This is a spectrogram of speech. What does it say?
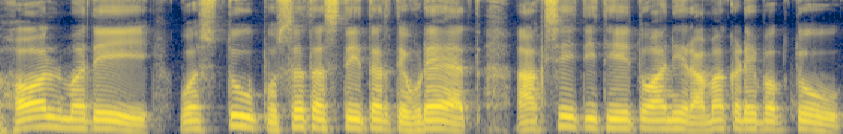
हॉलमध्ये वस्तू पुसत असते तर तेवढ्यात अक्षय तिथे येतो आणि रामाकडे बघतो.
